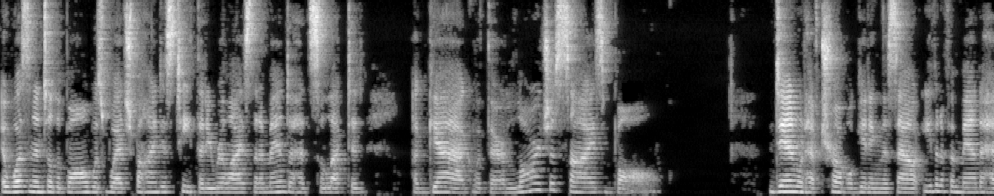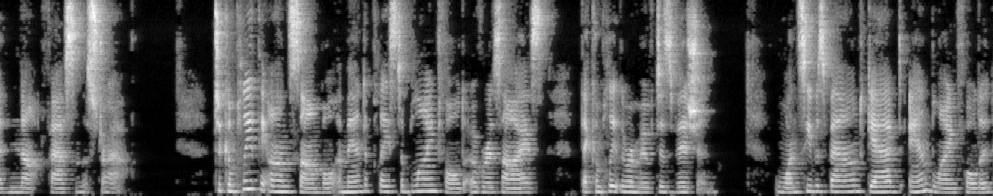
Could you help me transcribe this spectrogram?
It wasn't until the ball was wedged behind his teeth that he realized that Amanda had selected a gag with their largest size ball. Dan would have trouble getting this out even if Amanda had not fastened the strap. To complete the ensemble, Amanda placed a blindfold over his eyes that completely removed his vision. Once he was bound, gagged, and blindfolded,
